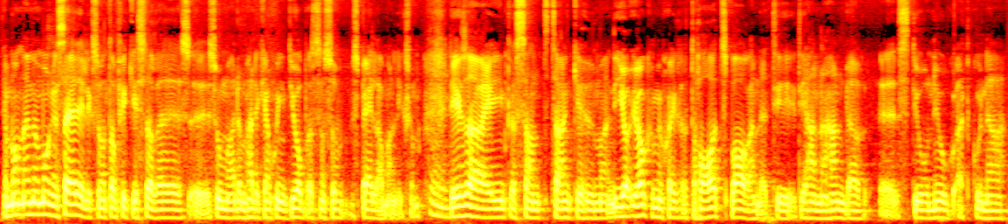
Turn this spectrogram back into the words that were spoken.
Men många säger det liksom att de fick en större summa. De hade kanske inte jobbat sen så spelar man liksom. Det är så här en intressant tanke hur man... Jag, jag kommer självklart att ha ett sparande till, till han när han blir eh, stor nog att kunna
